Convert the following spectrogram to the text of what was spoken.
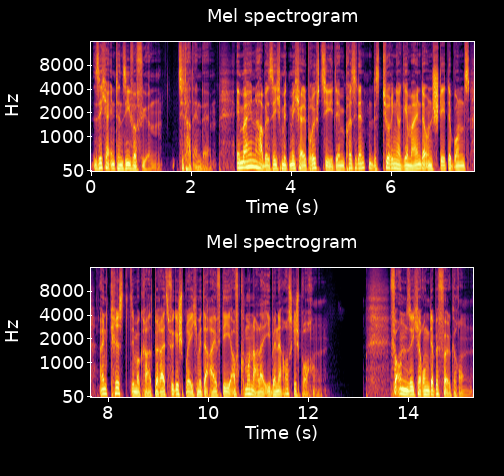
sicher intensiver führen. Zitat Ende. Immerhin habe sich mit Michael Brüchzi, dem Präsidenten des Thüringer Gemeinde- und Städtebunds, ein Christdemokrat bereits für Gespräche mit der AfD auf kommunaler Ebene ausgesprochen. Verunsicherung der Bevölkerung.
